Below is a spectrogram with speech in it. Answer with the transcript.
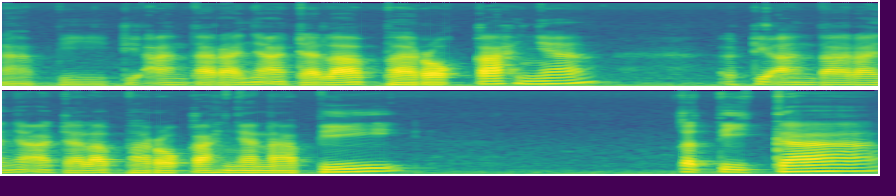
Nabi di antaranya adalah barokahnya di antaranya adalah barokahnya Nabi ketika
